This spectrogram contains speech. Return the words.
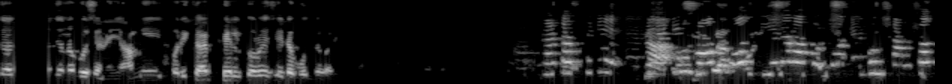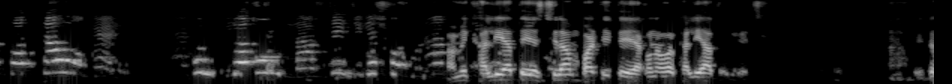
দেওয়ার জন্য বসে নেই। আমি পরীক্ষায় ফেল করেছি এটা বলতে পারি। আমি খালি হাতে এসেছিলাম পার্টিতে এখন আবার খালি হাত হয়ে গেছি এটা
